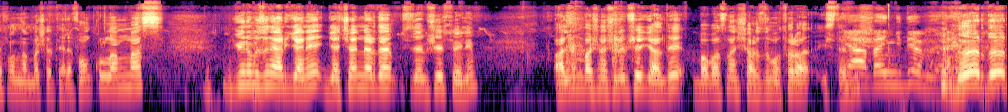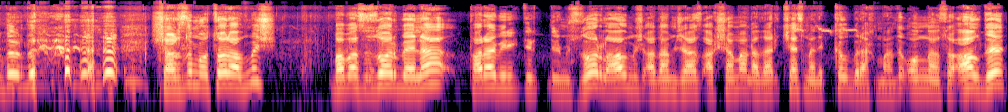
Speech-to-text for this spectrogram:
iPhone'dan başka telefon kullanmaz. Günümüzün ergeni. Geçenlerde size bir şey söyleyeyim. Ali'nin başına şöyle bir şey geldi. Babasından şarjlı motora istemiş. Ya ben gidiyorum ya. Dur dur dur dur. Şarjlı motor almış. Babası zor bela para biriktirmiş. Zorla almış adamcağız akşama kadar kesmedik kıl bırakmadı. Ondan sonra aldı.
